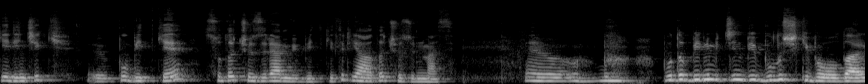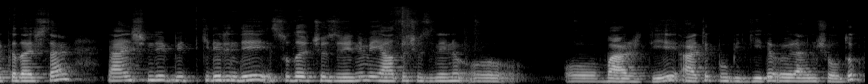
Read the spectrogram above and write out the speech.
gelincik e, bu bitki suda çözülen bir bitkidir. Yağda çözülmez. E, bu, bu da benim için bir buluş gibi oldu arkadaşlar. Yani şimdi bitkilerin de suda çözüleni ve yağda çözüleni o, o var diye artık bu bilgiyi de öğrenmiş olduk.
